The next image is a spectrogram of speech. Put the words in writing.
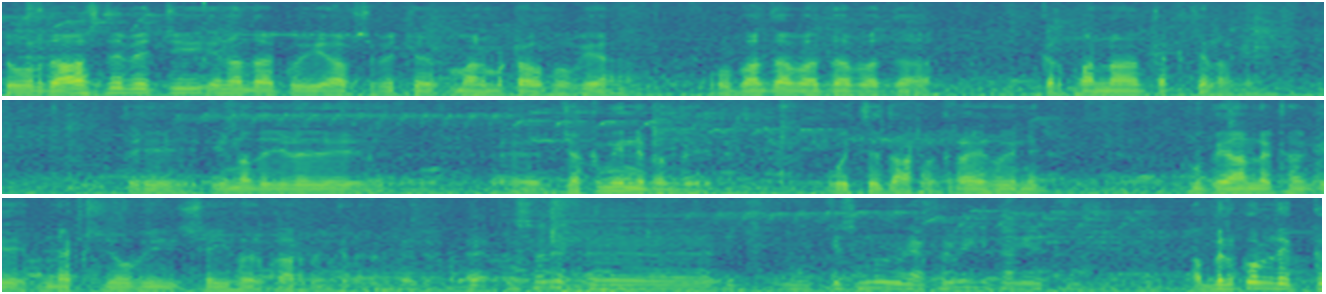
ਤੇ ਅਰਦਾਸ ਦੇ ਵਿੱਚ ਹੀ ਇਹਨਾਂ ਦਾ ਕੋਈ ਆਪਸ ਵਿੱਚ ਮਨਮੁਟਾਵ ਹੋ ਗਿਆ। ਉਹ ਵਾਧਾ ਵਾਧਾ ਵਾਧਾ ਕਿਰਪਾਨਾਂ ਤੱਕ ਚਲਾ ਗਿਆ। ਤੇ ਇਹਨਾਂ ਦੇ ਜਿਹੜੇ ਜ਼ਖਮੀ ਨੇ ਬੰਦੇ, ਉਹ ਇੱਥੇ ਦਾਖਲ ਕਰਾਏ ਹੋਏ ਨੇ। ਬਿਆਨ ਲਿਖਾਂਗੇ ਨੈਕਸਟ ਜੋ ਵੀ ਸਹੀ ਹੋਏ ਕਾਰਵਾਈ ਕਰਾਂਗੇ। ਸਰ ਕਿਸ ਨੂੰ ਰੈਫਰ ਵੀ ਕੀਤਾ ਗਿਆ ਇੱਥੋਂ? ਅ, ਬਿਲਕੁਲ ਇੱਕ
